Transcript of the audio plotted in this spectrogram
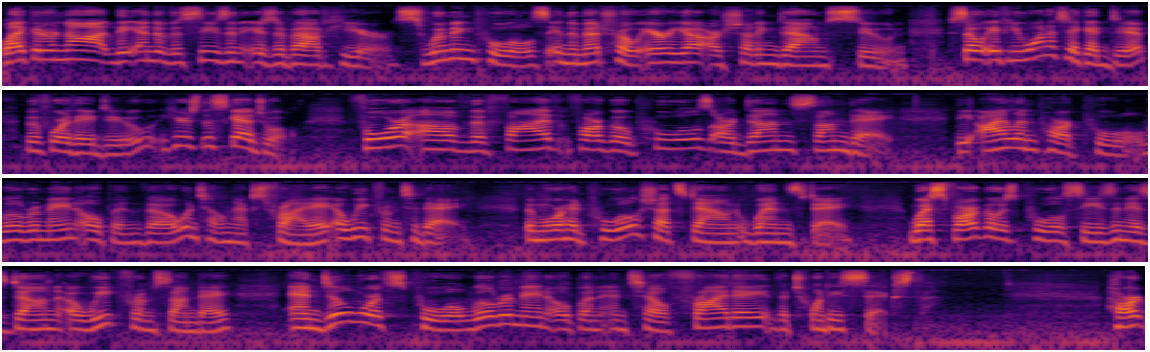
Like it or not, the end of the season is about here. Swimming pools in the metro area are shutting down soon. So if you want to take a dip before they do, here's the schedule. Four of the five Fargo pools are done Sunday. The Island Park pool will remain open, though, until next Friday, a week from today. The Moorhead pool shuts down Wednesday. West Fargo's pool season is done a week from Sunday, and Dilworth's pool will remain open until Friday, the 26th. Heart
